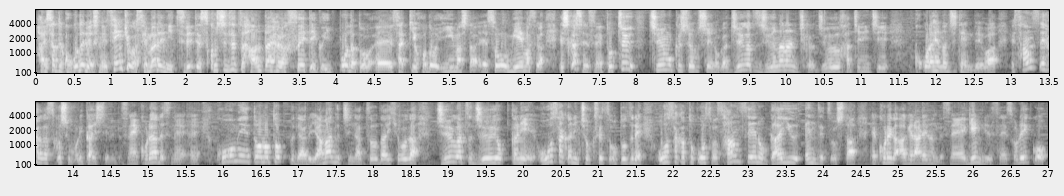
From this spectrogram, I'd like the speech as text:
はい、さてここでですね、選挙が迫るにつれて少しずつ反対派が増えていく一方だと、えー先ほど言いました。そう見えますが、しかしですね、途中注目してほしいのが10月17日から18日、ここら辺の時点では、賛成派が少し盛り返しているんですね。これはですね、え公明党のトップである山口夏夫代表が10月14日に大阪に直接訪れ、大阪都構想賛成の外遊演説をした、えこれが挙げられるんですね。現にですね、それ以降、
